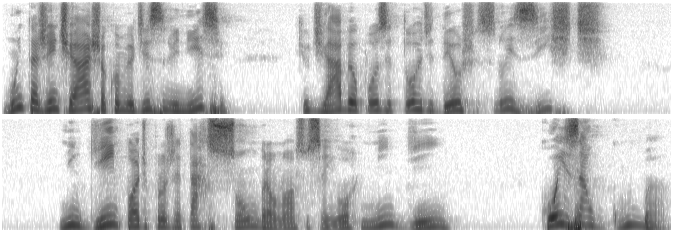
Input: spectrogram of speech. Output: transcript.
Muita gente acha, como eu disse no início, que o diabo é opositor de Deus. Isso não existe. Ninguém pode projetar sombra ao nosso Senhor, ninguém. Coisa alguma.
